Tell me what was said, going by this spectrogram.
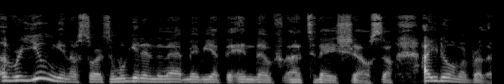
a reunion of sorts. And we'll get into that maybe at the end of uh, today's show. So, how you doing, my brother?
